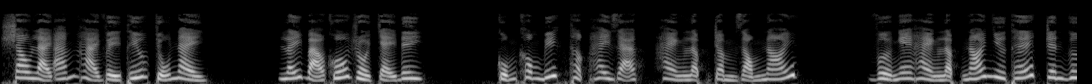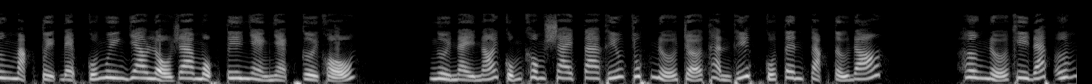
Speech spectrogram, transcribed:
Sau lại ám hại vị thiếu chủ này. Lấy bảo khố rồi chạy đi. Cũng không biết thật hay giả, Hàng Lập trầm giọng nói. Vừa nghe Hàng Lập nói như thế, trên gương mặt tuyệt đẹp của Nguyên Giao lộ ra một tia nhàn nhạt cười khổ. Người này nói cũng không sai ta thiếu chút nữa trở thành thiếp của tên tặc tử đó. Hơn nữa khi đáp ứng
